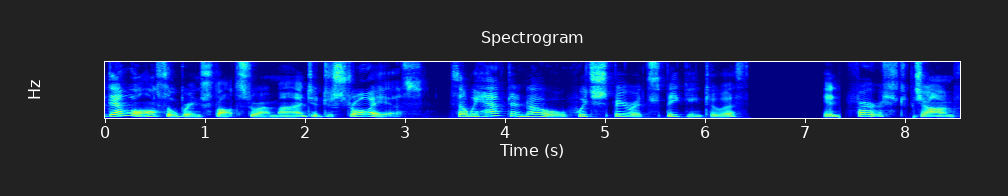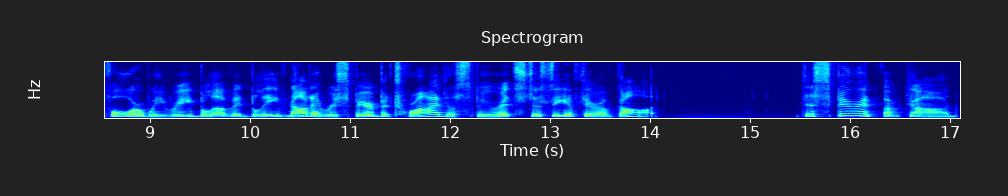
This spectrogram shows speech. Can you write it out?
devil also brings thoughts to our mind to destroy us. So we have to know which spirit's speaking to us. In 1 John 4, we read, Beloved, believe not every spirit, but try the spirits to see if they're of God. The Spirit of God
